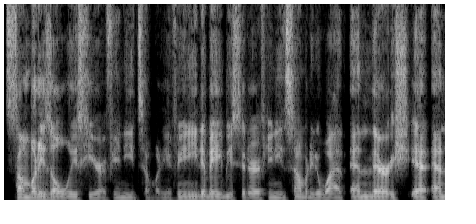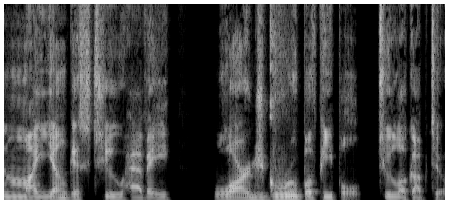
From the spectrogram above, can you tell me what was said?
somebody's always here if you need somebody. If you need a babysitter, if you need somebody to what, and there and my youngest two have a large group of people to look up to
